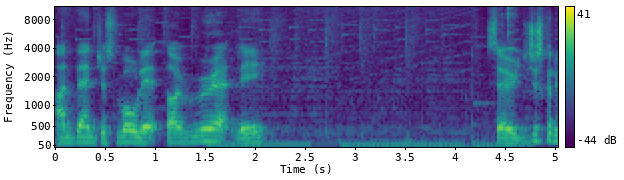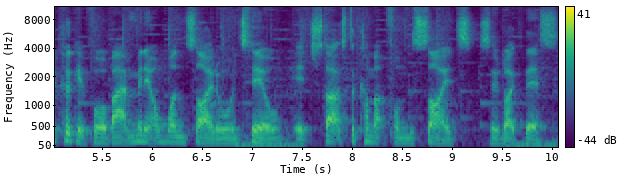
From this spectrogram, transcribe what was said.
and then just roll it directly so you're just gonna cook it for about a minute on one side or until it starts to come up from the sides, so like this.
